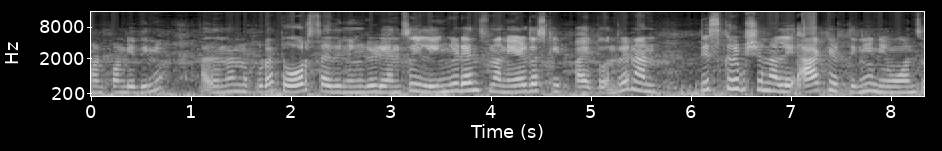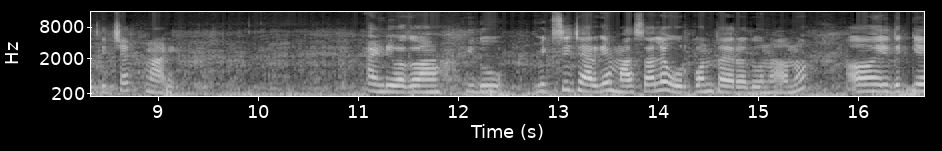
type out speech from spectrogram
ಮಾಡ್ಕೊಂಡಿದ್ದೀನಿ ಅದನ್ನು ಕೂಡ ತೋರಿಸ್ತಾ ಇದ್ದೀನಿ ಇಂಗ್ರೀಡಿಯೆಂಟ್ಸು ಇಲ್ಲಿ ಇಂಗ್ರೀಡಿಯೆಂಟ್ಸ್ ನಾನು ಹೇಳ್ದೆ ಸ್ಕಿಪ್ ಆಯಿತು ಅಂದರೆ ನಾನು ಡಿಸ್ಕ್ರಿಪ್ಷನಲ್ಲಿ ಹಾಕಿರ್ತೀನಿ. ನೀವು ಒಂದು ಸತಿ ಚೆಕ್ ಮಾಡಿ. ಆ್ಯಂಡ್ ಇವಾಗ ಇದು ಮಿಕ್ಸಿ ಜಾರ್ಗೆ ಮಸಾಲೆ ಹುರ್ಕೊತಾ ಇರೋದು ನಾನು. ಇದಕ್ಕೆ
